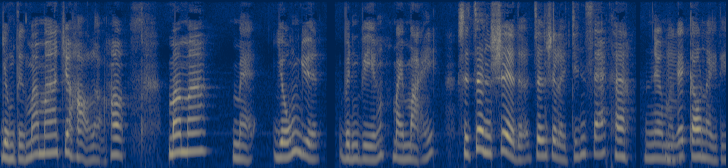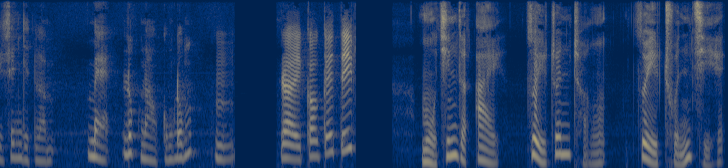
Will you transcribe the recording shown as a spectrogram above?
dùng từ mama cho họ là ha. Mama mẹ vĩnh viễn vĩnh viễn mãi mãi sự chân sự de chân sự là chính xác ha nhưng mà Ừ. cái câu này thì xin dịch là mẹ lúc nào cũng đúng Ừ. Rồi câu kế tiếp 母亲的爱最真诚、最纯洁。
